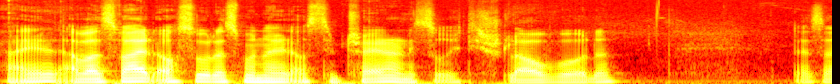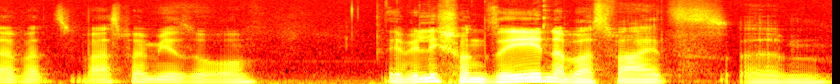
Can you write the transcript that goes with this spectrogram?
geil. Aber es war halt auch so, dass man halt aus dem Trailer nicht so richtig schlau wurde. Deshalb war es bei mir so, der will ich schon sehen, aber es war jetzt. Ähm,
